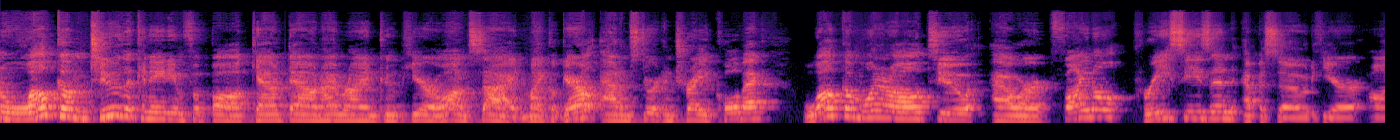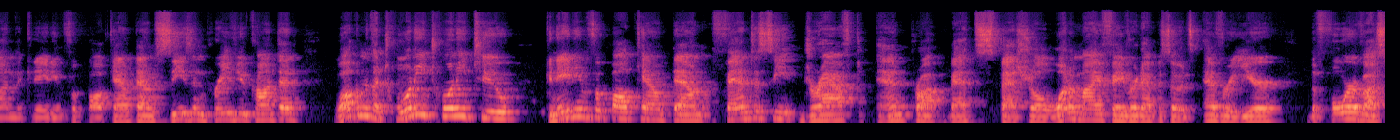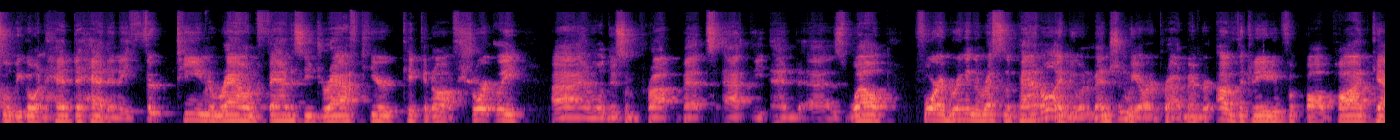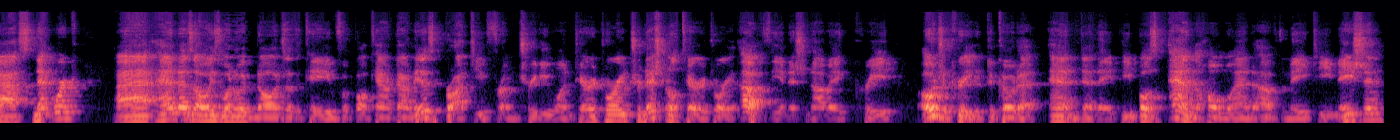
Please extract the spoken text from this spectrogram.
and welcome to the Canadian Football Countdown. I'm Ryan Coop here alongside Michael Gerl, Adam Stuart, and Trey Colbeck. Welcome, one and all, to our final preseason episode here on the Canadian Football Countdown season preview content. Welcome to the 2022 Canadian Football Countdown Fantasy Draft and Prop Bets Special. One of my favorite episodes every year. The four of us will be going head to head in a 13 round fantasy draft here, kicking off shortly. Uh, and we'll do some prop bets at the end as well. Before I bring in the rest of the panel, I do want to mention we are a proud member of the Canadian Football Podcast Network. Uh, and as always, want to acknowledge that the Canadian Football Countdown is brought to you from Treaty One territory, traditional territory of the Anishinaabe, Cree, Ojibwe, Dakota, and Dene peoples, and the homeland of the Métis Nation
